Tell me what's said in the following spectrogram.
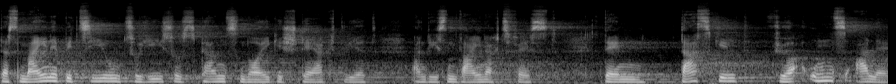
dass meine Beziehung zu Jesus ganz neu gestärkt wird an diesem Weihnachtsfest. Denn das gilt für uns alle,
